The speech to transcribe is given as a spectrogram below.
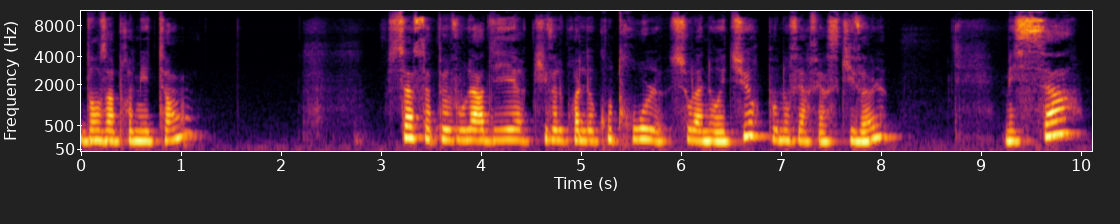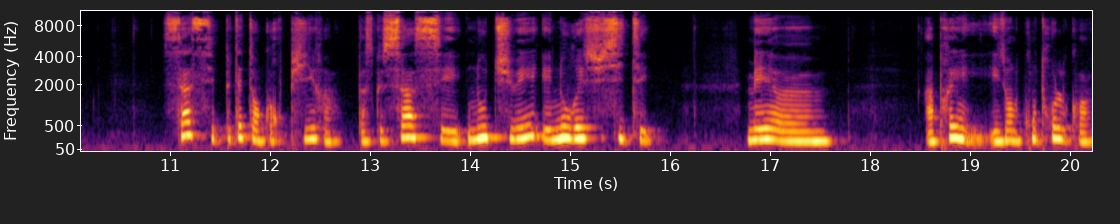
dans un premier temps. Ça, ça peut vouloir dire qu'ils veulent prendre le contrôle sur la nourriture pour nous faire faire ce qu'ils veulent. Mais ça, ça, c'est peut-être encore pire. Parce que ça, c'est nous tuer et nous ressusciter. Mais euh, après, ils ont le contrôle, quoi.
